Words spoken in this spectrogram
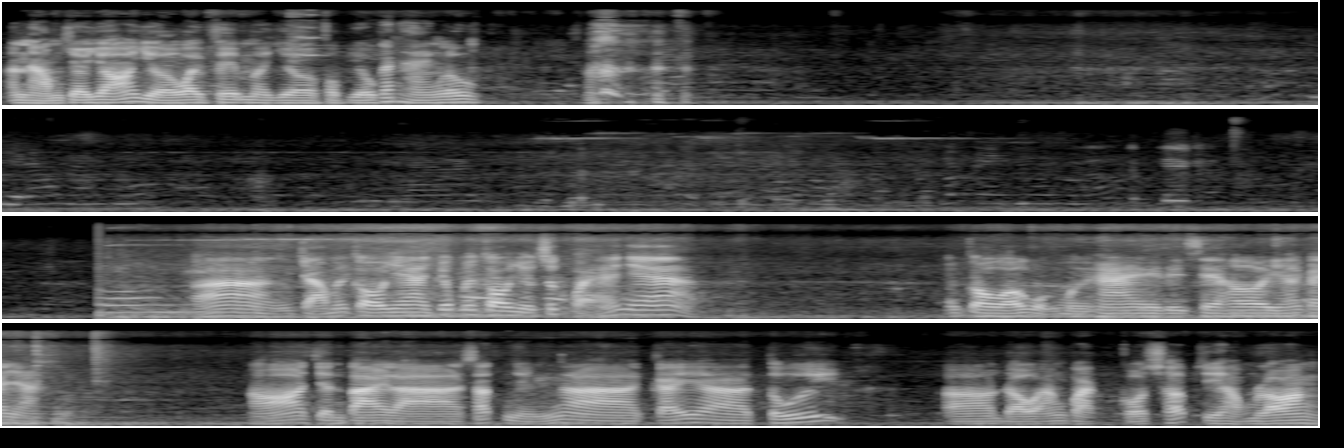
Anh Hồng cho gió vừa quay phim mà vừa phục vụ khách hàng luôn. à chào mấy cô nha. Chúc mấy cô nhiều sức khỏe nha. Mấy cô ở quận 12 đi xe hơi hả cả nhà? Đó trên tay là sách những à, cái à, túi à, đồ ăn vặt của shop chị Hồng Loan.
